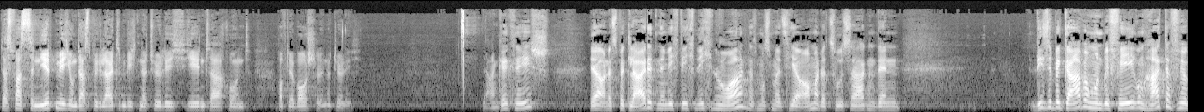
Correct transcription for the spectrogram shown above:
das fasziniert mich und das begleitet mich natürlich jeden Tag und auf der Baustelle natürlich. Danke, Krisch. Ja, und es begleitet nämlich dich nicht nur, das muss man jetzt hier auch mal dazu sagen, denn diese Begabung und Befähigung hat dafür,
